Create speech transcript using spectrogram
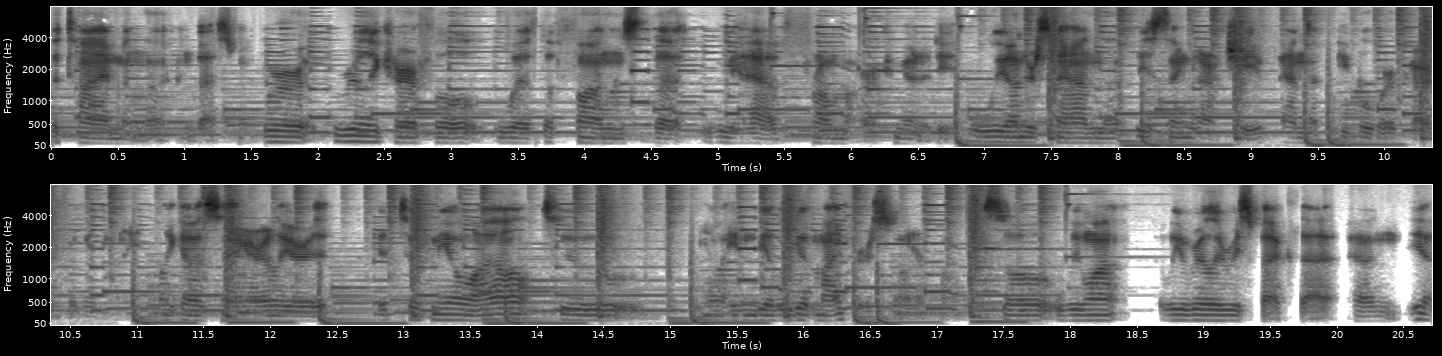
the time and the investment. We're really careful with the funds that we have from our community. We understand that these things aren't cheap and that people work hard for their money. Like i was saying earlier it, it took me a while to you know even be able to get my first owner. So we want we really respect that and yeah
